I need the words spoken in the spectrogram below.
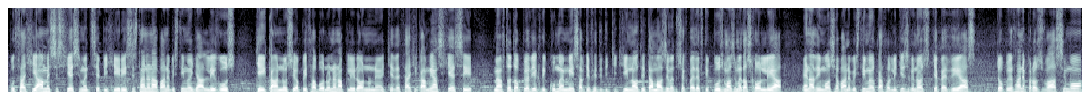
που θα έχει άμεση σχέση με τις επιχειρήσεις. Θα είναι ένα πανεπιστήμιο για λίγους και ικανούς, οι οποίοι θα μπορούν να πληρώνουν και δεν θα έχει καμία σχέση με αυτό το οποίο διεκδικούμε εμείς από τη φοιτητική κοινότητα μαζί με τους εκπαιδευτικούς, μαζί με τα σχολεία. Ένα δημόσιο πανεπιστήμιο καθολικής γνώσης και παιδείας, το οποίο θα είναι προσβάσιμο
